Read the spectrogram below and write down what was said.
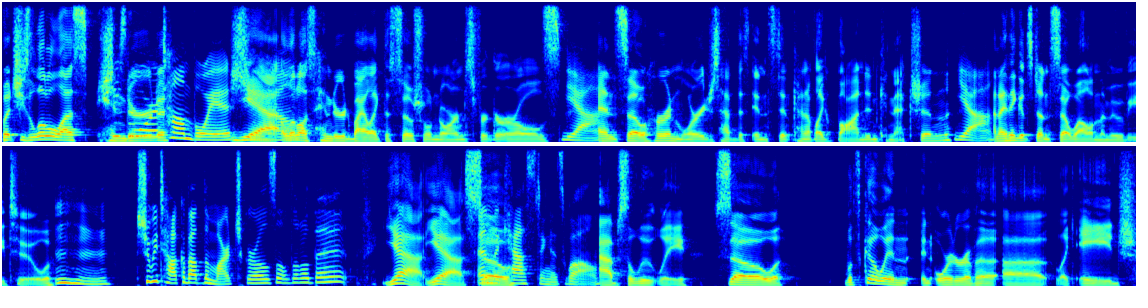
but she's a little less hindered. She's more tomboyish. you yeah, know? a little less hindered by like the social norms for girls. Yeah. And so her and Laurie just have this instant kind of like bond and connection. Yeah. And I think it's done so well in the movie too. Mm-hmm. Should we talk about the March Girls a little bit? Yeah, yeah. So and the casting as well. Absolutely. So let's go in in order of a uh like age.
